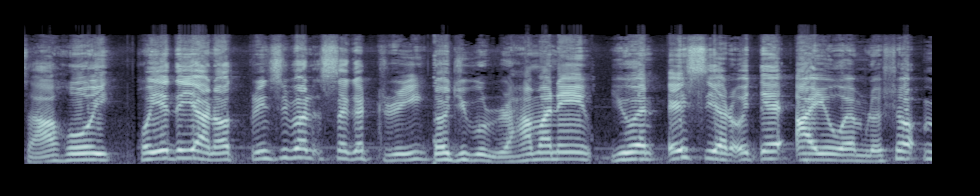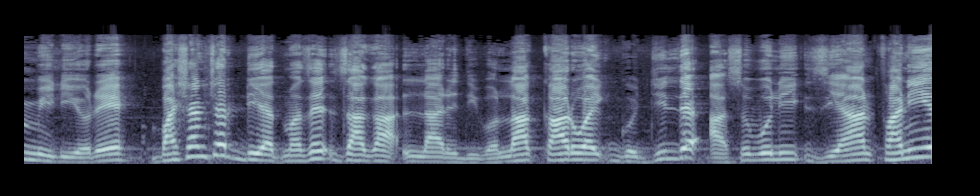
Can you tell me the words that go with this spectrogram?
চাহ। হৈ হয়ে দেয়ানত প্ৰিন্সিপাল ছেক্ৰেটাৰী নজিবুৰ ৰহমানে U N H C R সৈতে আই অ' এম লৈছ মিলিয়ৰে বাছানচাৰ দিয়াত মাজে জাগা লাৰি দিবলা কাৰৱাই গজিল দে আছে বুলি জিয়ান ফানিয়ে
